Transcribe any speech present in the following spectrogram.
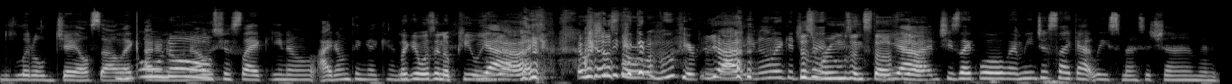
little jail cell. Like I Oh, don't know. And I was just like, you know, I don't think I can Like it wasn't appealing. yeah, Yeah. like it was I don't just think I a- can move here for Yeah. that. You know, like it just rooms and stuff. yeah. Yeah. and she's like, "Well, let me just like at least message them." And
